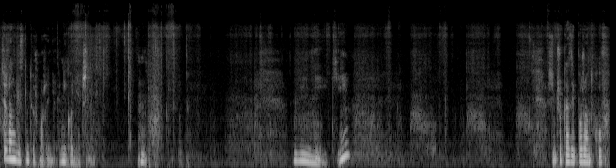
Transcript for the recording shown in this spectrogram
Chociaż w angielskim to już może nie, niekoniecznie. Linijki. Właśnie przy okazji porządków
